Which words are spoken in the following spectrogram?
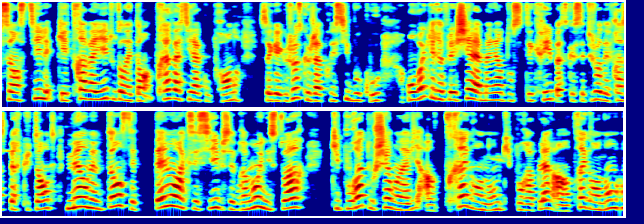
C'est un style qui est travaillé tout en étant très facile à comprendre. C'est quelque chose que j'apprécie beaucoup. On voit qu'il réfléchit à la manière dont c'est écrit parce que c'est toujours des phrases percutantes. Mais en même temps, c'est tellement accessible. C'est vraiment une histoire qui pourra toucher à mon avis un très grand nombre, qui pourra plaire à un très grand nombre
